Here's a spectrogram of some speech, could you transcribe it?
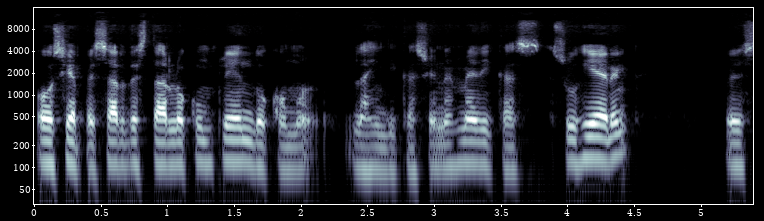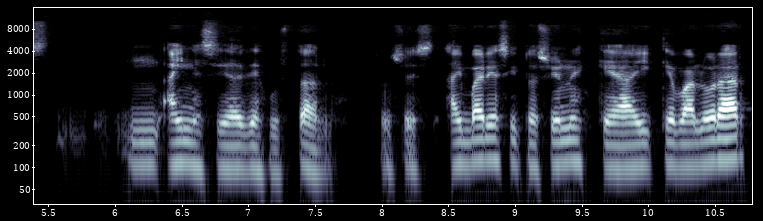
o si a pesar de estarlo cumpliendo como las indicaciones médicas sugieren, pues mm, hay necesidad de ajustarlo. Entonces hay varias situaciones que hay que valorar,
